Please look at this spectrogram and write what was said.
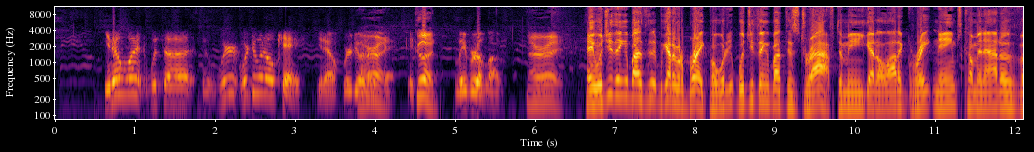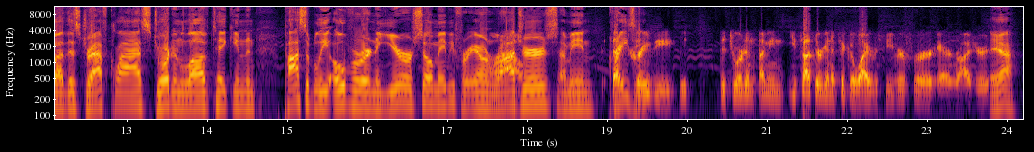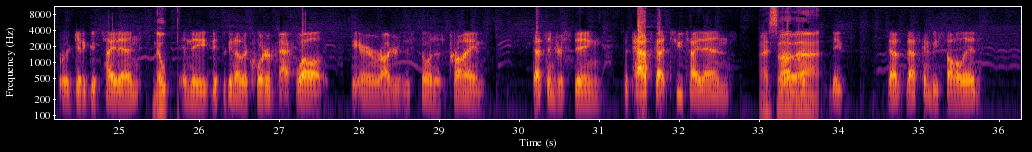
You know what? With uh, we're we're doing okay. You know, we're doing All right. okay. It's Good. labor of love. All right. Hey, what do you think about? The, we got to go to break, but what what'd you think about this draft? I mean, you got a lot of great names coming out of uh, this draft class. Jordan Love taking in possibly over in a year or so, maybe for Aaron Rodgers. I mean, That's crazy. crazy. The, the Jordan. I mean, you thought they were going to pick a wide receiver for Aaron Rodgers Yeah. or get a good tight end. Nope. and they they took another quarterback while Aaron Rodgers is still in his prime. That's interesting. The Pats got two tight ends. I saw so that. They that that's going to be solid.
